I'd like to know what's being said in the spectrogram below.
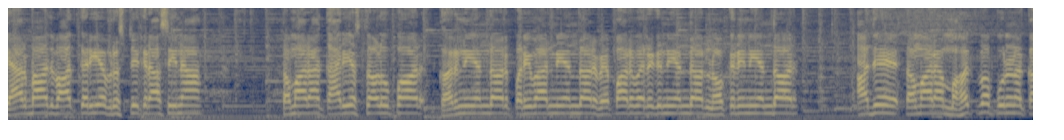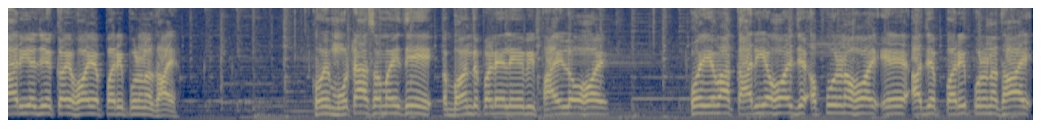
ત્યારબાદ વાત કરીએ વૃશ્ચિક રાશિના. તમારા કાર્યસ્થળ ઉપર, ઘરની અંદર, પરિવારની અંદર, વેપાર વર્ગની અંદર, નોકરીની અંદર, આજે તમારા મહત્વપૂર્ણ કાર્ય જે કંઈ હોય એ પરિપૂર્ણ થાય. કોઈ મોટા સમયથી બંધ પડેલી એવી ફાઇલો હોય, કોઈ એવા કાર્ય હોય જે અપૂર્ણ હોય એ આજે પરિપૂર્ણ થાય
